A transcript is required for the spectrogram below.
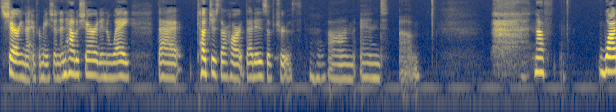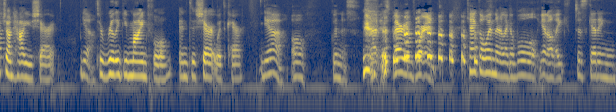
sharing that information and how to share it in a way that touches their heart that is of truth um, and um, not f- watch on how you share it yeah to really be mindful and to share it with care. Yeah. Oh, goodness. That is very important. Can't go in there like a bull, you know, like just getting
